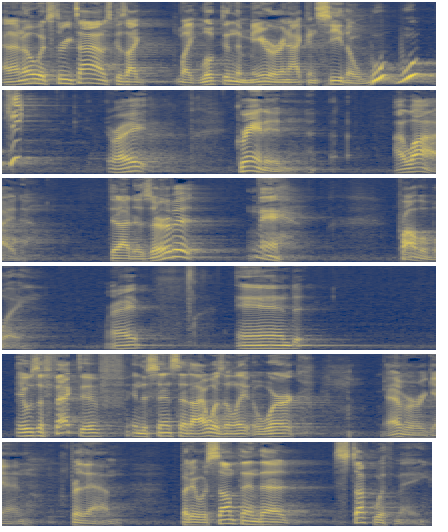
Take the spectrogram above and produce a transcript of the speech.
And I know it's three times because I like looked in the mirror and I can see the whoop whoop heek, right? Granted, I lied. Did I deserve it? Nah, probably, right? And it was effective in the sense that I wasn't late to work ever again for them. But it was something that stuck with me.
